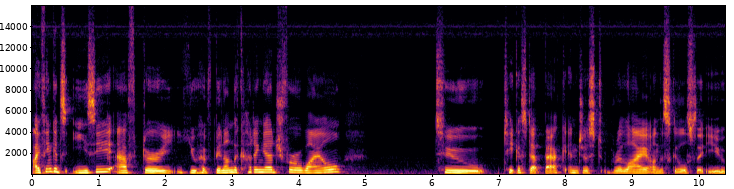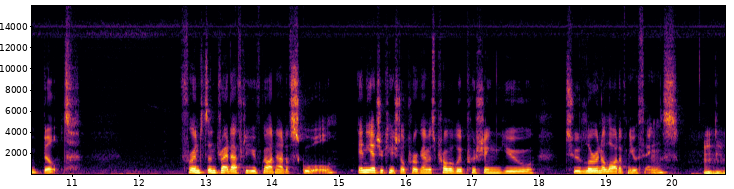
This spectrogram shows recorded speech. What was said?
I think it's easy after you have been on the cutting edge for a while to take a step back and just rely on the skills that you built. For instance, right after you've gotten out of school, any educational program is probably pushing you to learn a lot of new things. Mm-hmm.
